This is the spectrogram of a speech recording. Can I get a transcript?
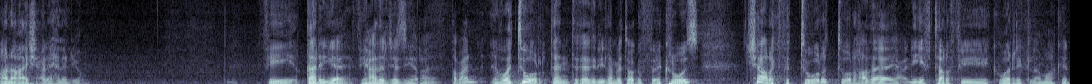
أنا عايش عليها لليوم. في قرية في هذه الجزيرة طبعا هو tour انت تدري لما توقف في الكروز تشارك في ال tour ال tour هذا يعني يفتر فيك يوريك الأماكن.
